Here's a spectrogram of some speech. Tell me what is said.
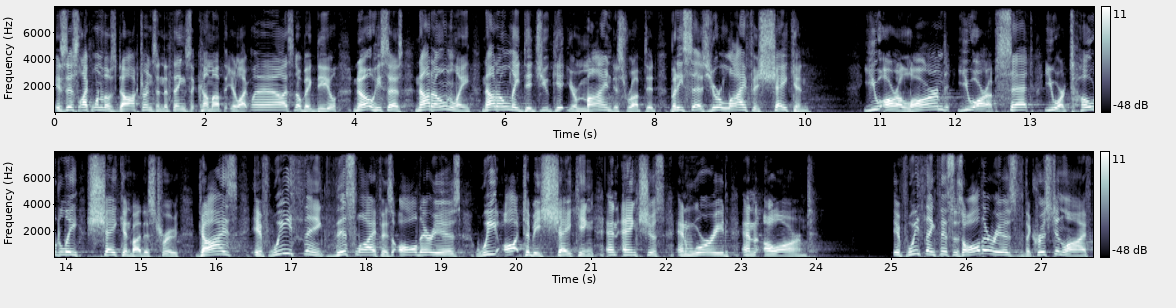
Is this like one of those doctrines and the things that come up that you're like, well, it's no big deal? No, he says, not only, not only did you get your mind disrupted, but he says your life is shaken. You are alarmed, you are upset, you are totally shaken by this truth. Guys, if we think this life is all there is, we ought to be shaking and anxious and worried and alarmed. If we think this is all there is to the Christian life,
